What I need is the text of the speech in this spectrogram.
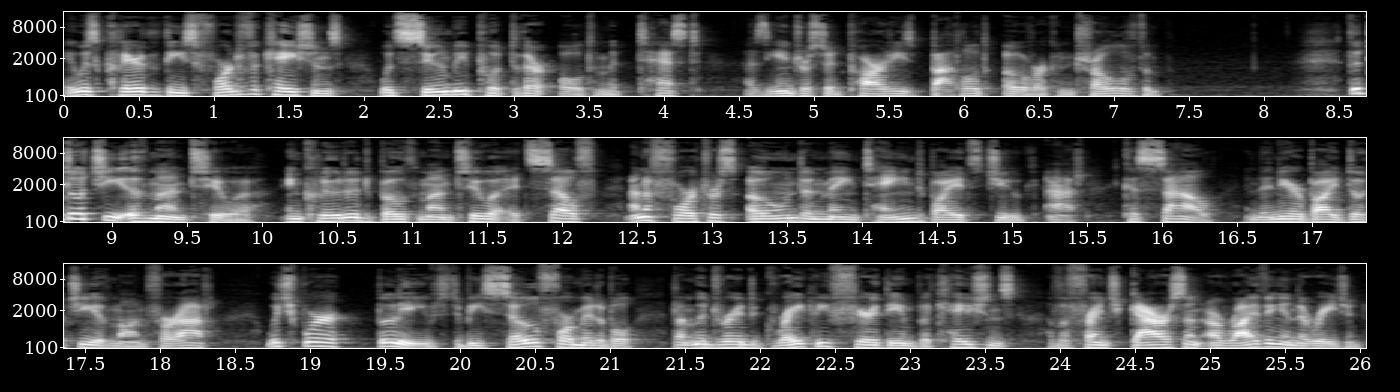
it was clear that these fortifications would soon be put to their ultimate test as the interested parties battled over control of them. The Duchy of Mantua included both Mantua itself and a fortress owned and maintained by its duke at Casale in the nearby Duchy of Montferrat, which were believed to be so formidable that Madrid greatly feared the implications of a French garrison arriving in the region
